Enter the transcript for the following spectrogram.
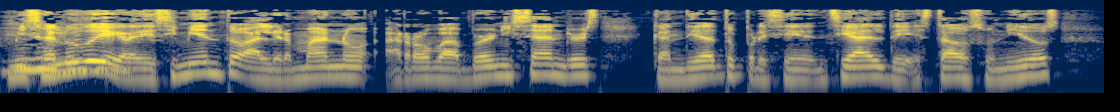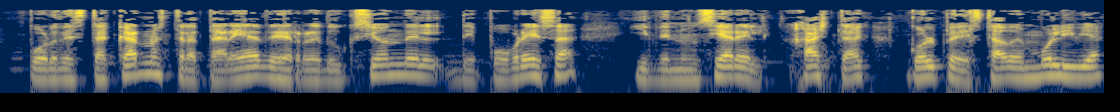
mi saludo y agradecimiento al hermano arroba Bernie Sanders, candidato presidencial de Estados Unidos, por destacar nuestra tarea de reducción del- de, pobreza y denunciar el hashtag golpe de Estado en Bolivia.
